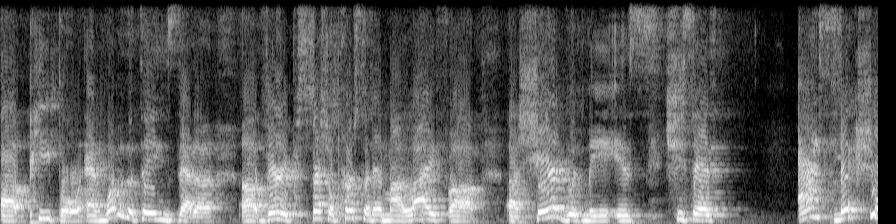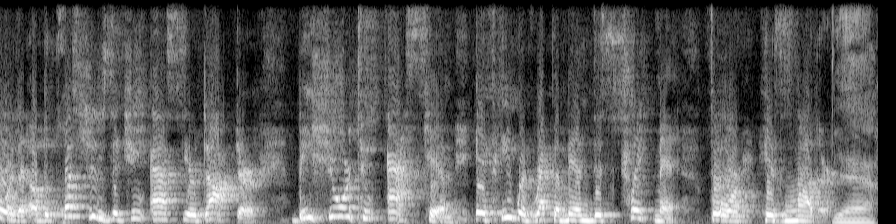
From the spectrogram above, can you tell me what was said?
uh, people, and one of the things that a, a very special person in my life uh, uh, shared with me is she says, ask make sure that of the questions that you ask your doctor be sure to ask him if he would recommend this treatment for his mother. Yeah.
